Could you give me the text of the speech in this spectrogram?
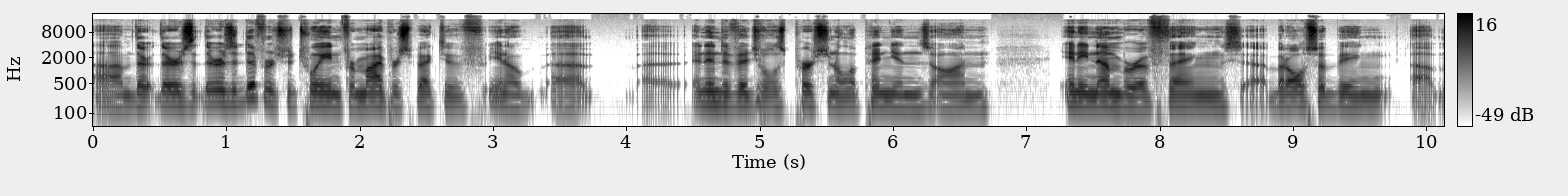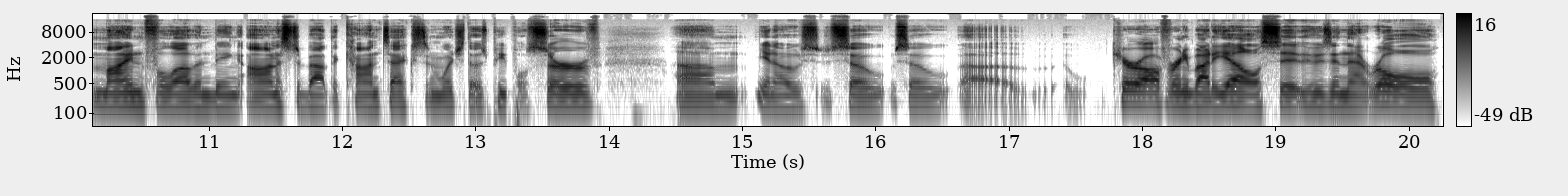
Um, there, there's there's a difference between, from my perspective, you know, uh, uh, an individual's personal opinions on any number of things, uh, but also being uh, mindful of and being honest about the context in which those people serve. Um, you know, so so uh, Kauerauf or anybody else who's in that role,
